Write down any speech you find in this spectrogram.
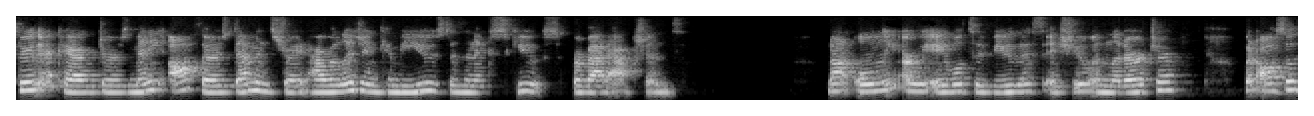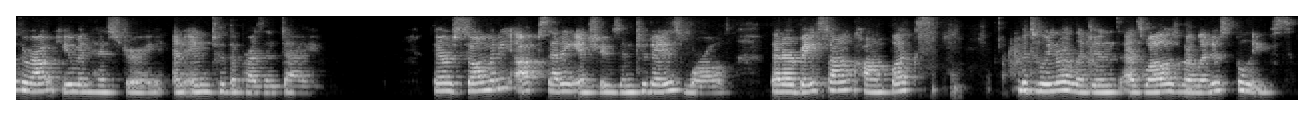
Through their characters, many authors demonstrate how religion can be used as an excuse for bad actions. Not only are we able to view this issue in literature, but also throughout human history and into the present day. There are so many upsetting issues in today's world that are based on conflicts between religions as well as religious beliefs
